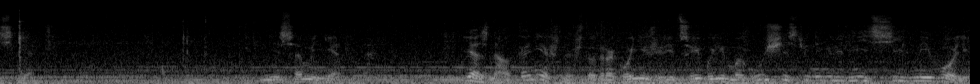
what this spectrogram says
смерти. Несомненно. Я знал, конечно, что драконьи жрецы были могущественными людьми сильной волей,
